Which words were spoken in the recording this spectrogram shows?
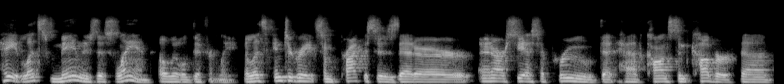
hey, let's manage this land a little differently. And let's integrate some practices that are are NRCS approved that have constant cover, the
